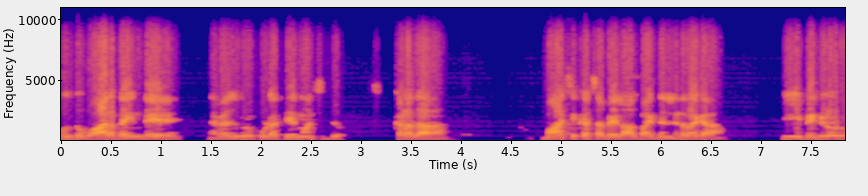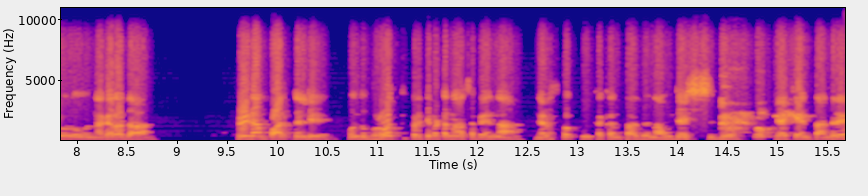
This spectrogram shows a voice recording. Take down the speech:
ಒಂದು ವಾರದ ಹಿಂದೆ ನಾವೆಲ್ಲರೂ ಕೂಡ ತೀರ್ಮಾನಿಸಿದ್ದು. ಕಳೆದ ಮಾಸಿಕ ಸಭೆ ಲಾಲ್ಬಾಗ್ನಲ್ಲಿ ನಡೆದಾಗ ಈ ಬೆಂಗಳೂರು ನಗರದ ಫ್ರೀಡಂ ಪಾರ್ಕ್ನಲ್ಲಿ ಒಂದು ಬೃಹತ್ ಪ್ರತಿಭಟನಾ ಸಭೆಯನ್ನ ನಡೆಸಬೇಕು ಅಂತಕ್ಕಂಥದ್ದನ್ನ ಉದ್ದೇಶಿಸಿದ್ದು. ಯಾಕೆ ಅಂತ ಅಂದ್ರೆ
